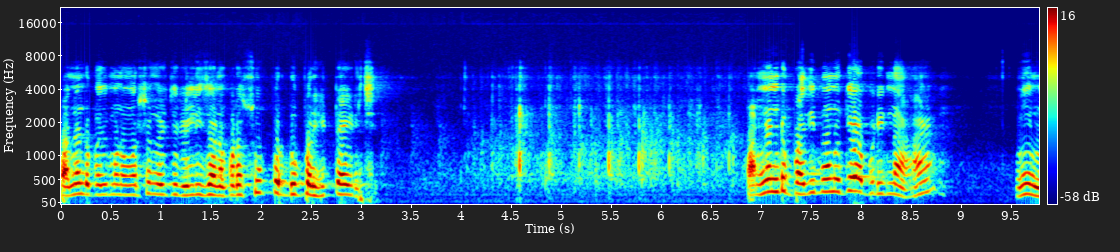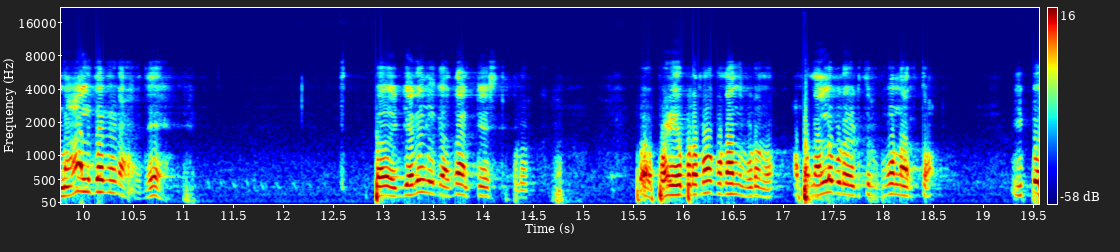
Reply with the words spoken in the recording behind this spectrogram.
பன்னெண்டு பதிமூணு வருஷம் கழித்து ரிலீஸ் ஆன படம் சூப்பர் டூப்பர் ஹிட் ஆகிடுச்சு பன்னெண்டு பதிமூணுக்கே அப்படின்னா நீ நாலு தானடா அது இப்போ ஜனங்களுக்கு அதான் டேஸ்ட் படம் இப்போ பழைய படமாக கொண்டாந்து விடணும். அப்போ நல்ல படம் எடுத்துருப்போம்னு அர்த்தம். இப்போ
